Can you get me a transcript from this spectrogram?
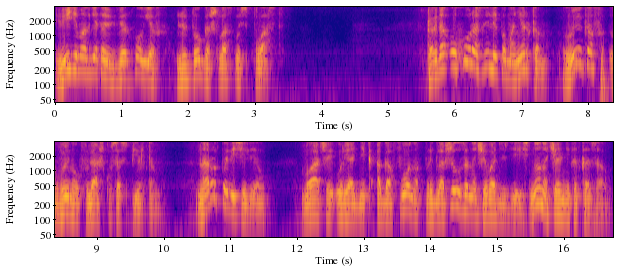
Видимо, где-то в верховьях лютога шла сквозь пласт. Когда уху разлили по манеркам, Лыков вынул фляжку со спиртом. Народ повеселел. Младший урядник Агафонов предложил заночевать здесь, но начальник отказал.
